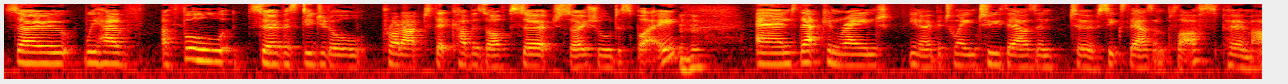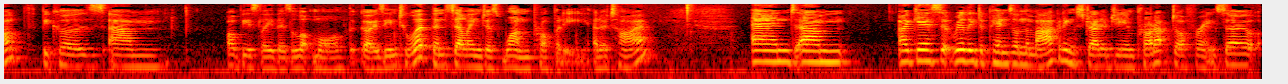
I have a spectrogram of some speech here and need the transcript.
So we have a full service digital product that covers off search, social, display, and that can range, you know, between two thousand to six thousand plus per month because. Um, Obviously, there's a lot more that goes into it than selling just one property at a time. And um, I guess it really depends on the marketing strategy and product offering. So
